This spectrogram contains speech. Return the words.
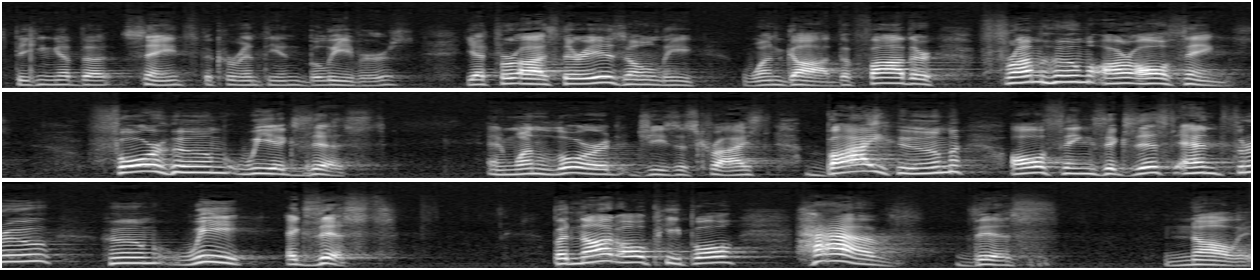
speaking of the saints, the Corinthian believers, yet for us there is only one God, the Father, from whom are all things, for whom we exist, and one Lord, Jesus Christ, by whom all things exist, and through whom we exist. But not all people have this knowledge.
